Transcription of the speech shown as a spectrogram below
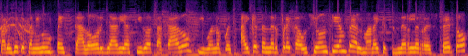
parece que también un pescador ya había sido atacado y bueno pues hay que tener precaución siempre, al mar hay que tenerle respeto,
